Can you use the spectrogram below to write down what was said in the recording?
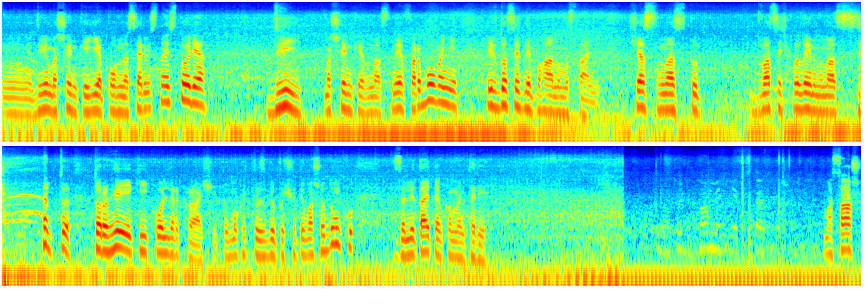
м, дві машинки є повна сервісна історія. Дві машинки в нас не фарбовані і в досить непоганому стані. Зараз у нас тут 20 хвилин у нас торги, який колір кращий. Тому хотілося б почути вашу думку. Залітайте в коментарі. Масаж.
